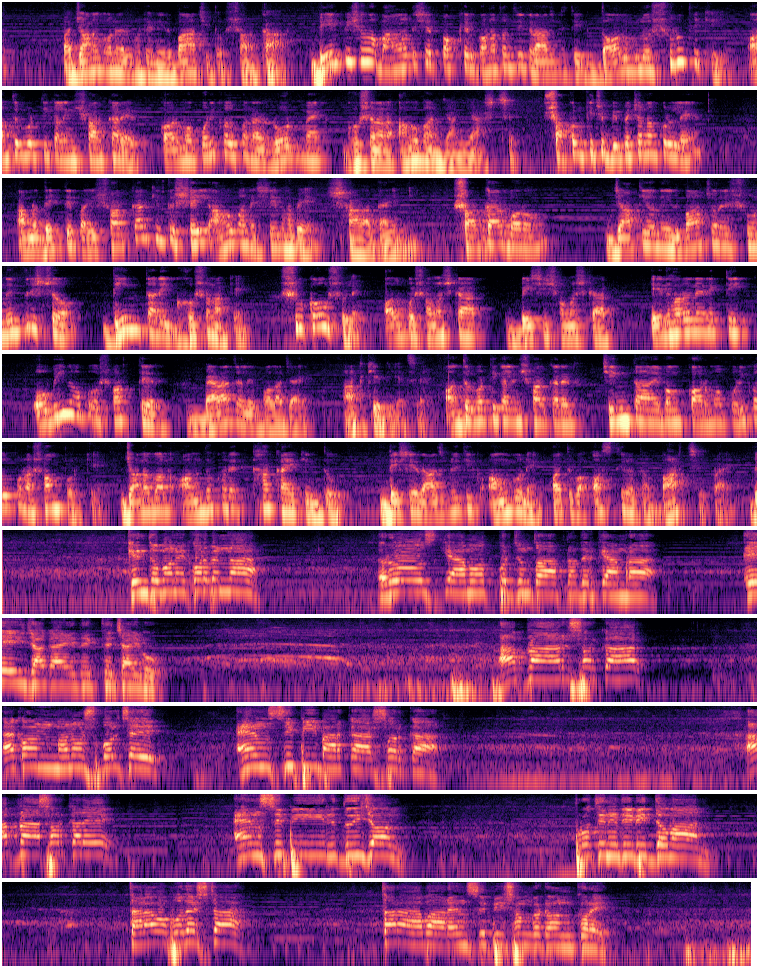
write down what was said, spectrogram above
বা জনগণের ভোটে নির্বাচিত সরকার। বিএনপি সহ বাংলাদেশের পক্ষের গণতান্ত্রিক রাজনৈতিক দলগুলো শুরু থেকেই অন্তর্বর্তীকালীন সরকারের কর্মপরিকল্পনার রোড ম্যাপ ঘোষণার আহ্বান জানিয়ে আসছে। সকল কিছু বিবেচনা করলে আমরা দেখতে পাই সরকার কিন্তু সেই আহ্বানে সেভাবে সাড়া দেয়নি। সরকার বরং জাতীয় নির্বাচনের সুনির্দিষ্ট দিন তারিখ ঘোষণাকে সুকৌশলে অল্প সংস্কার, বেশি সংস্কার এ ধরনের একটি অভিনব শর্তের বেড়াজালে বলা যায়, আটকে দিয়েছে। অন্তর্বর্তীকালীন সরকারের চিন্তা এবং কর্ম পরিকল্পনা সম্পর্কে জনগণ অন্ধকারে থাকায় কিন্তু দেশের রাজনৈতিক অঙ্গনে হয়তোবা অস্থিরতা বাড়ছে প্রায়। কিন্তু মনে করবেন না, রোজ কেয়ামত পর্যন্ত আপনাদেরকে আমরা এই জায়গায় দেখতে চাইব। আপনার সরকার এখন মানুষ বলছে, এনসিপি মার্কার সরকার। আপনার সরকারে এনসিপির দুইজন প্রতিনিধি বিদ্যমান। তারা উপদেষ্টা, তারা আবার এনসিপি সংগঠন করে।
